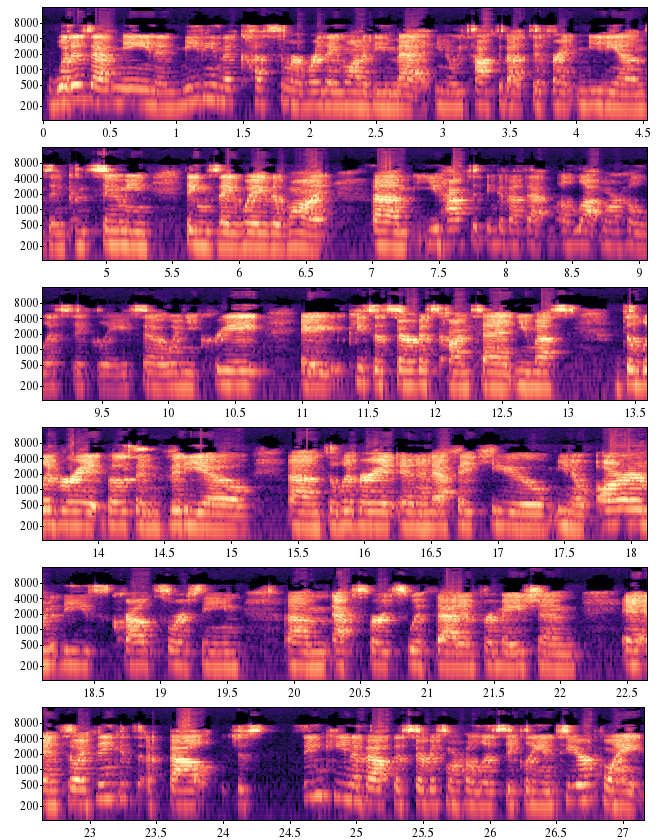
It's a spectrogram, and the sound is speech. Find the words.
what does that mean and meeting the customer where they want to be met. You know, we talked about different mediums and consuming things they way they want. Um, you have to think about that a lot more holistically. So when you create a piece of service content, you must deliver it both in video, um, deliver it in an FAQ, you know, arm these crowdsourcing um, experts with that information. And, and so I think it's about just thinking about the service more holistically and to your point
